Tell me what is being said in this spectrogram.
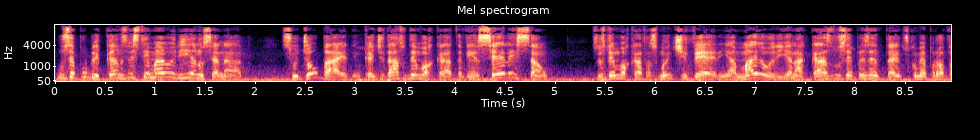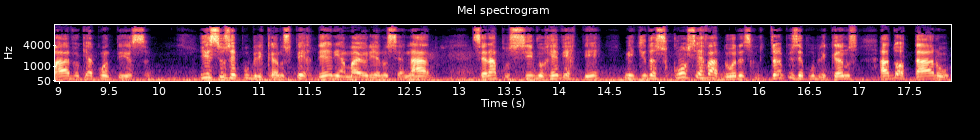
Os republicanos eles têm maioria no Senado. Se o Joe Biden, candidato democrata, vencer a eleição, se os democratas mantiverem a maioria na Casa dos Representantes, como é provável que aconteça, e se os republicanos perderem a maioria no Senado, será possível reverter medidas conservadoras que Trump e os republicanos adotaram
